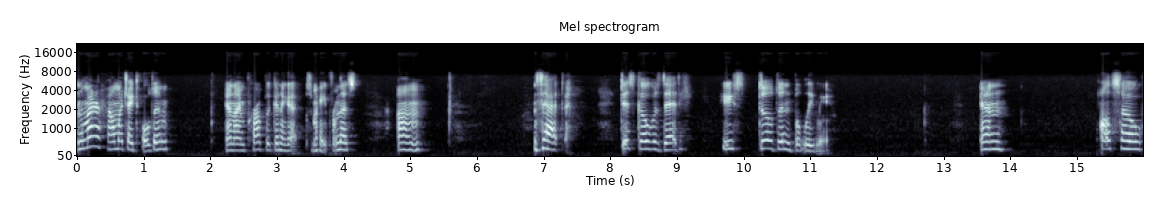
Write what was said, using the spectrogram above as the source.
no matter how much I told him and I'm probably gonna get some hate from this um that disco was dead, he still didn't believe me. And also,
